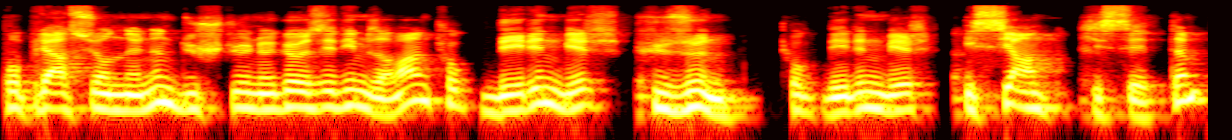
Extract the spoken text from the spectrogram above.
popülasyonlarının düştüğünü gözlediğim zaman çok derin bir hüzün, çok derin bir isyan hissettim.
